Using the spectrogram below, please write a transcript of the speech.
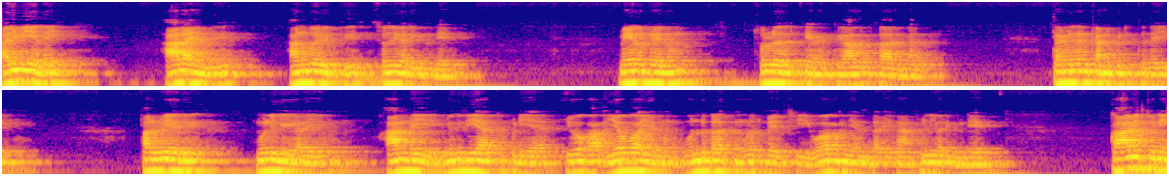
அறிவியலை ஆராய்ந்து அனுபவித்து சொல்லி வருகின்றேன். மேலும் மேலும் சொல்வதற்கு எனக்கு ஆதரவு தாருங்கள். தமிழன் கண்டுபிடித்ததை பல்வேறு மூலிகைகளையும் ஆண்மையை மிகுதியாக்கக்கூடிய யோகா யோகா என்னும் ஒன்று கலக்கும் உடற்பயிற்சி யோகம் என்பதை நான் சொல்லி வருகின்றேன். காவி துணி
